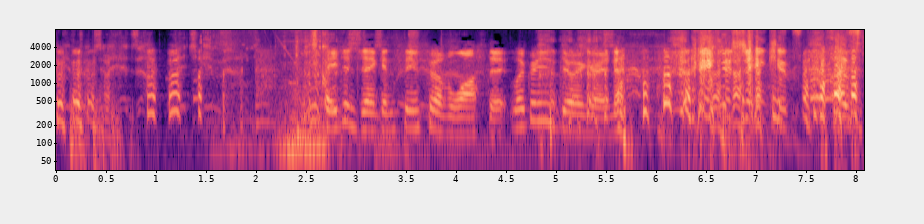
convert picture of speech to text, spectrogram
want to give Bruce a heads up. Agent Jenkins seems to have lost it. Look what he's doing right now. Agent Jenkins. has-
